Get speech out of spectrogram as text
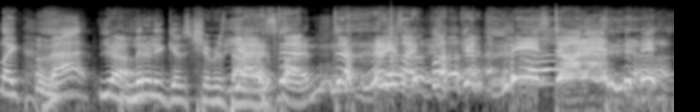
Like that Yeah. literally gives shivers down Yes, my spine. and he's like, fucking, he's doing it. Yeah.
